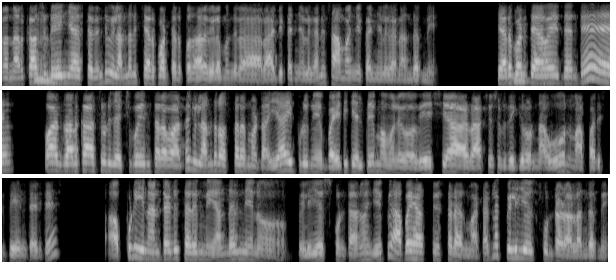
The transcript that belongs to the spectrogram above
Hmm. ఏం చేస్తాడంటే వీళ్ళందరినీ చెరపడతాడు. పదహారు వేల మంది రాజకన్యలు కానీ సామాన్య కన్యలు కానీ అందరినీ. చెరపడితే ఏమైందంటే వాడు నరకాసురుడు చచ్చిపోయిన తర్వాత వీళ్ళందరూ వస్తారనమాట అయ్యా ఇప్పుడు నేను బయటికి వెళ్తే మమ్మల్ని వేశ్య ఆ రాక్షసుడి దగ్గర ఉన్నావు మా పరిస్థితి ఏంటంటే అప్పుడు ఈయన అంటాడు సరే మీ అందరిని నేను పెళ్ళి చేసుకుంటాను అని చెప్పి అభయహస్తం ఇస్తాడు అనమాట అట్లా పెళ్ళి చేసుకుంటాడు వాళ్ళందరినీ.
